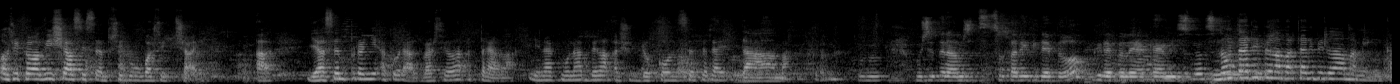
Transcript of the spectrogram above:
A říkala, víš, já si sem přijdu vařit čaj. A já jsem pro ní akorát vařila a prala, jinak ona byla až do konce teda dáma. Můžete nám říct, co tady kde bylo? Kde byly jaké místnosti? No tady byla, tady bydla maminka.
